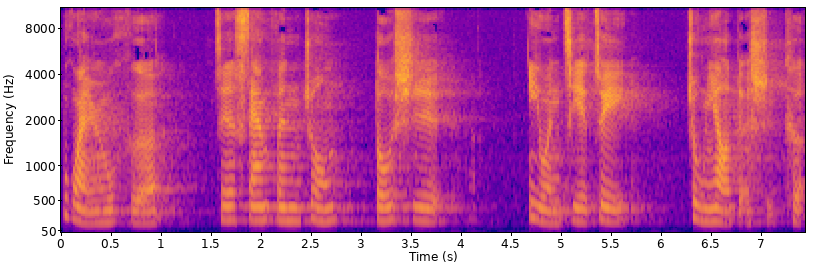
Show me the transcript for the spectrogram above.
不管如何，这三分钟都是艺文界最重要的时刻。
